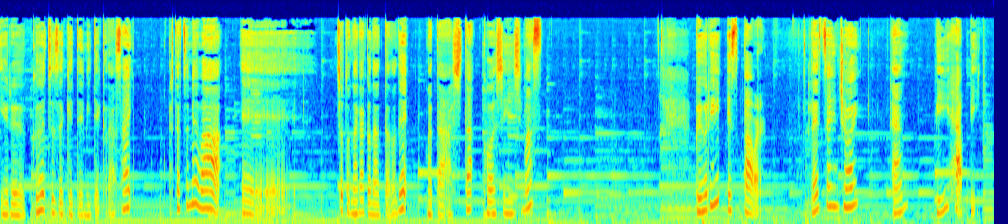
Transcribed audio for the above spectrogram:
ゆるく続けてみてください。2つ目は、えー、ちょっと長くなったのでまた明日更新します。Beauty is power. Let's enjoy and be happy.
